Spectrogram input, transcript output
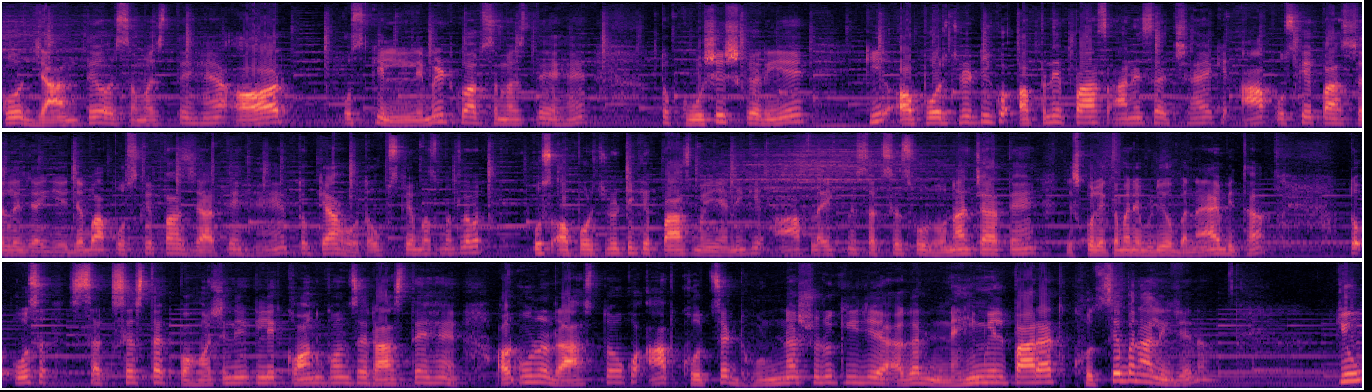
को जानते और समझते हैं और उसकी लिमिट को आप समझते हैं तो कोशिश करिए कि अपॉर्चुनिटी को अपने पास आने से अच्छा है कि आप उसके पास चले जाइए। जब आप उसके पास जाते हैं तो क्या होता है? उसके पास मतलब उस अपॉर्चुनिटी के पास में, यानी कि आप लाइफ में सक्सेसफुल होना चाहते हैं, जिसको लेकर मैंने वीडियो बनाया भी था तो उस सक्सेस तक पहुँचने के लिए कौन कौन से रास्ते हैं? और उन रास्तों को आप खुद से ढूंढना शुरू कीजिए। अगर नहीं मिल पा रहा है तो खुद से बना लीजिए ना। क्यों?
